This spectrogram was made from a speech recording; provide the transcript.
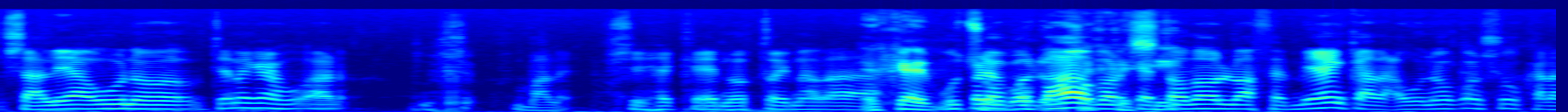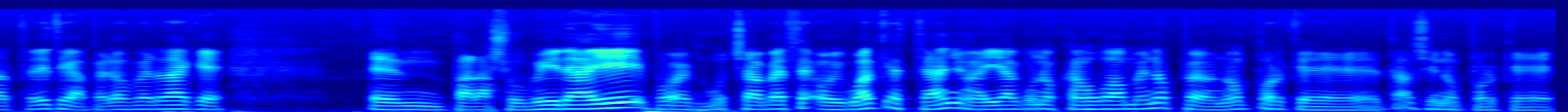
salía uno, tiene que jugar, vale, si es que no estoy nada Es que hay muchos preocupado buenos, es que porque sí. todos lo hacen bien, cada uno con sus características, pero es verdad que en- para subir ahí, pues muchas veces, o igual que este año, hay algunos que han jugado menos, pero no porque tal, sino porque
